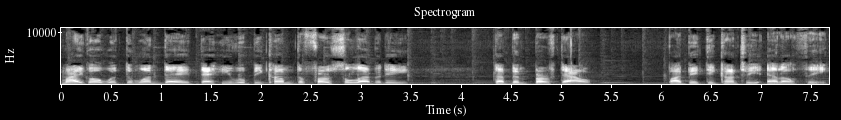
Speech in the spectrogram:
goal was the one day that he would become the first celebrity that been birthed out by Big D Country LLC.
